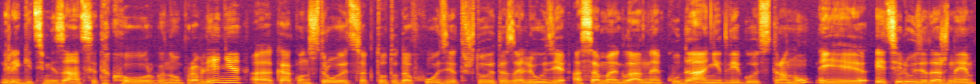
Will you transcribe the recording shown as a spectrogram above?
легитимизации такого органа управления, э, как он строится, кто туда входит, что это за люди, а самое главное, куда они двигают страну. И эти люди должны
